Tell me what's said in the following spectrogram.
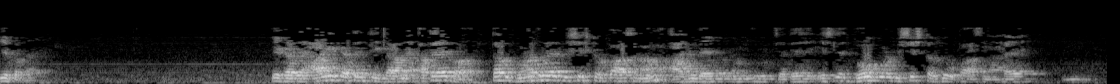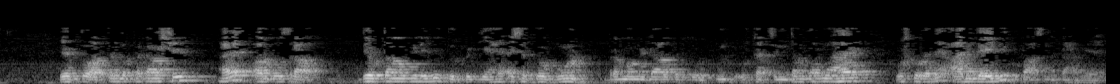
ये बताया ये कहते आगे कहते टीका में अतएव तब गुणद्वय विशिष्ट उपासना आदिदेव उच्चते इसलिए दो गुण विशिष्ट जो उपासना है, एक तो अत्यंत प्रकाशित है और दूसरा देवताओं के लिए भी दुर्विज्ञ है। ऐसे दो गुण ब्रह्म में डालकर जो उसका चिंतन करना है, उसको कहते हैं आदिदैविक उपासना कहा गया है।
